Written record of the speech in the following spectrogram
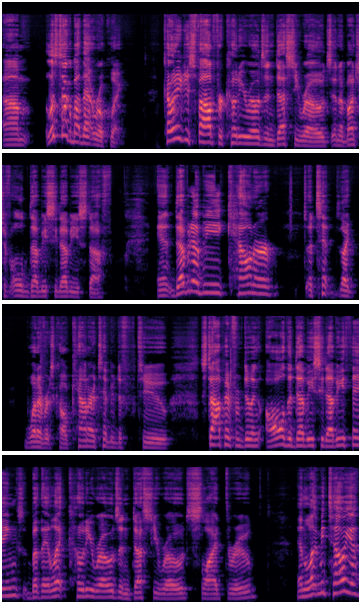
Um, let's talk about that real quick. Cody just filed for Cody Rhodes and Dusty Rhodes and a bunch of old WCW stuff. And WWE counter attempt like whatever it's called, counter attempted to, to stop him from doing all the WCW things, but they let Cody Rhodes and Dusty Rhodes slide through. And let me tell you,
